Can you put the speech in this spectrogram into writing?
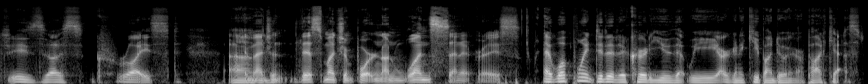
Jesus Christ. Um, Imagine this much important on one Senate race. At what point did it occur to you that we are going to keep on doing our podcast?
